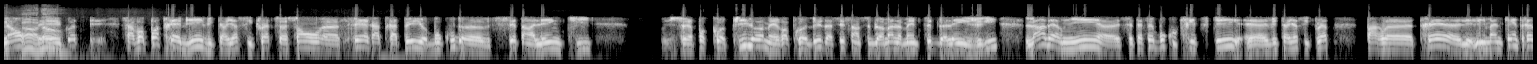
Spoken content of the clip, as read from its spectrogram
Ah, non, écoute, ça va pas très bien, Victoria's Secret. Se sont euh, fait rattraper. Il y a beaucoup de sites en ligne qui je dirais pas copient, là, mais reproduisent assez sensiblement le même type de lingerie. L'an dernier, euh, c'était fait beaucoup critiquer euh, Victoria's Secret par le très les, mannequins très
